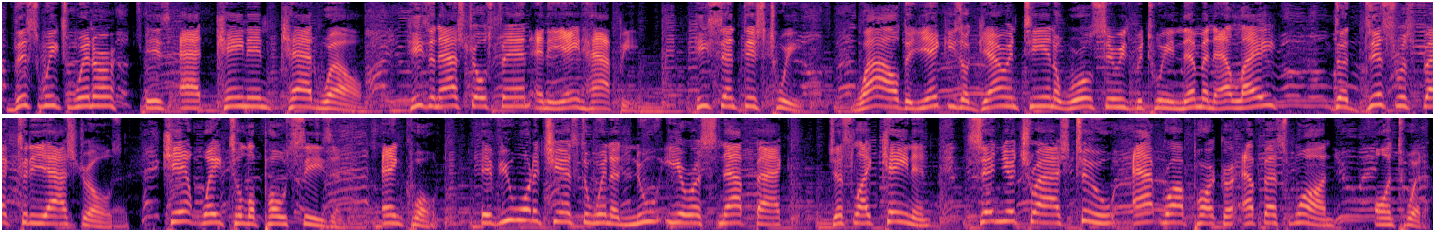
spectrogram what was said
This week's winner is at Kanan Cadwell. He's an Astros fan and he ain't happy. He sent this tweet Wow, the Yankees are guaranteeing a World Series between them and LA? The disrespect to the Astros. Can't wait till the postseason. End quote. If you want a chance to win a new era snapback, just like Kanan, send your trash to at Rob Parker FS1 on Twitter.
